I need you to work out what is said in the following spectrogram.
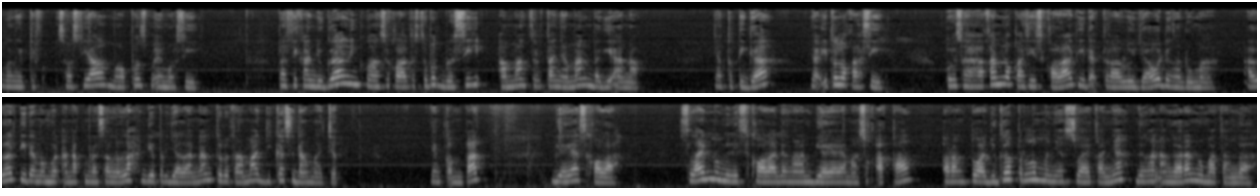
kognitif sosial, maupun emosi. Pastikan juga lingkungan sekolah tersebut bersih, aman, serta nyaman bagi anak. Yang ketiga, yaitu lokasi. Usahakan lokasi sekolah tidak terlalu jauh dengan rumah, agar tidak membuat anak merasa lelah di perjalanan terutama jika sedang macet. Yang keempat, biaya sekolah. Selain memilih sekolah dengan biaya yang masuk akal, orang tua juga perlu menyesuaikannya dengan anggaran rumah tangga.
